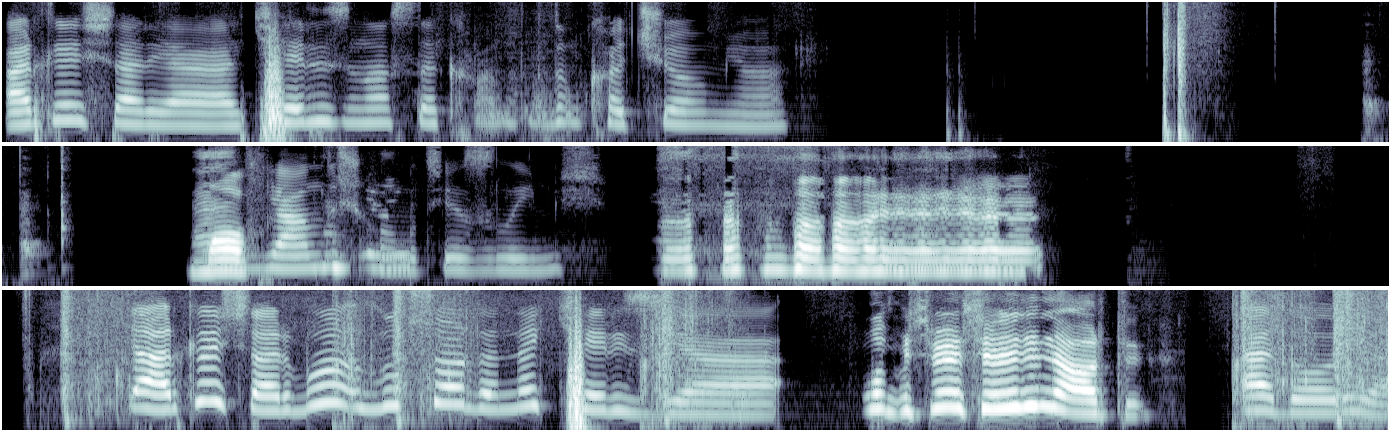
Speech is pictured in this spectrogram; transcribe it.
Arkadaşlar ya keriz nasıl da kandırdım kaçıyorum ya. Mal. Yanlış komut yazılıymış. Ya arkadaşlar bu Luxor'da ne keriz ya. Oğlum ismini söyledin de artık. Ha doğru ya.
